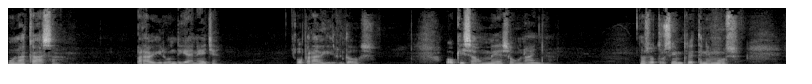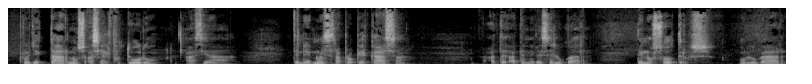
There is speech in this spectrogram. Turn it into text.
una casa para vivir un día en ella o para vivir dos, o quizá un mes o un año. Nosotros siempre tenemos proyectarnos hacia el futuro, hacia tener nuestra propia casa, a, tener ese lugar de nosotros, un lugar,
